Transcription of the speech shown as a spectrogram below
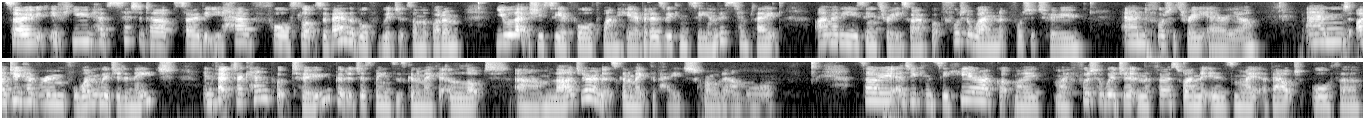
So if you have set it up so that you have four slots available for widgets on the bottom, you will actually see a fourth one here. But as we can see in this template, I'm only using three. So I've got footer one, footer two, and footer three area. And I do have room for one widget in each. In fact, I can put two, but it just means it's going to make it a lot um, larger and it's going to make the page scroll down more. So as you can see here, I've got my, my footer widget and the first one is my about author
